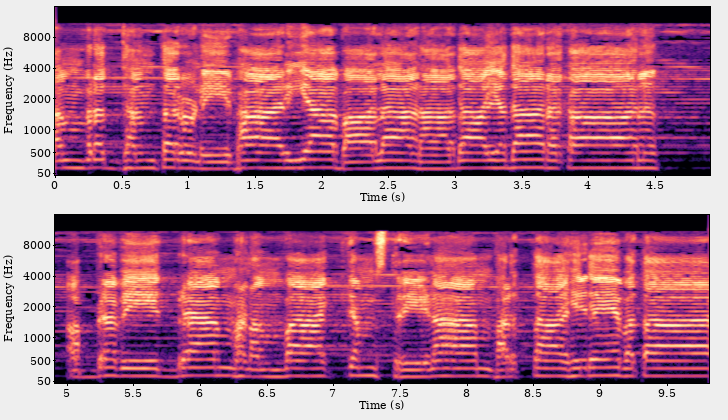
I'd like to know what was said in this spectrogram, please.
तम् वृद्धम् तरुणी भार्या बालानादाय दारकान्। अब्रवीद्ब्राह्मणम् वाक्यम् स्त्रीणाम् भर्ता हि देवता।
